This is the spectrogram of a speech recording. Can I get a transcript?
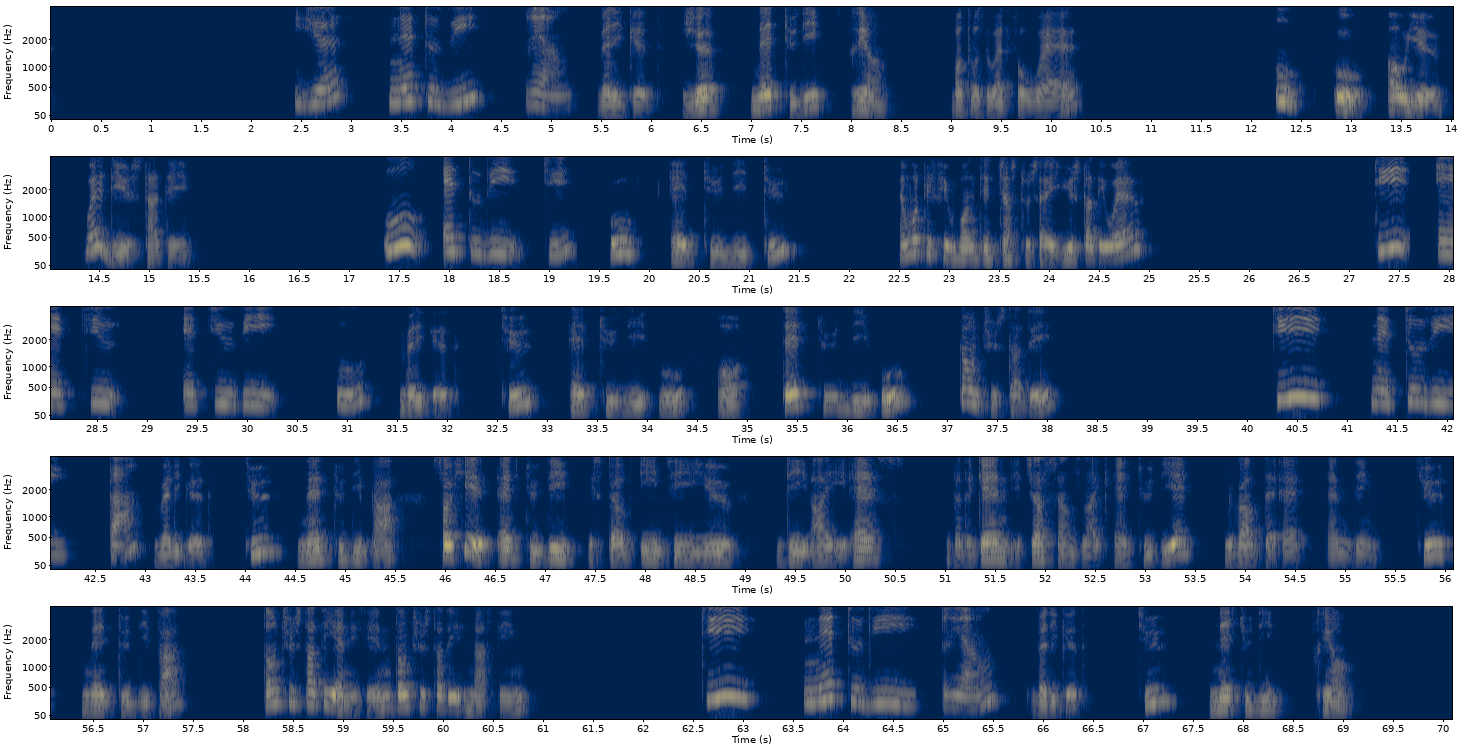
je n'étudie rien, Very good. Je n'étudie rien. What was the word for where? où, Où? Oh, you. Where do you study? où étudies-tu, Où étudies-tu? And what if you wanted just to say, you study where? tu étudies où, Very good. Tu étudies où? Or t'étudies où? Don't you study? tu n'étudies pas, Very good. Tu n'étudies pas. So here, étudie is spelled E-T-U-D-I-E-S. But again, it just sounds like étudier without the E ending. Tu n'étudies pas. Don't you study anything? Don't you study nothing? tu n'étudies rien, Very good. Tu n'étudies rien.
